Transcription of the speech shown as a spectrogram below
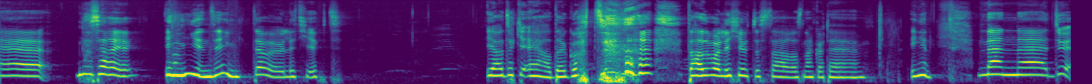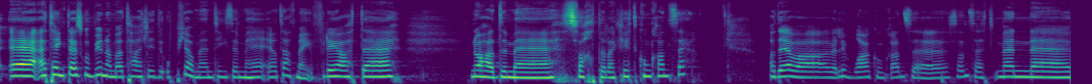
Eh, nå ser jeg ingenting. Det var jo litt kjipt. Ja, dere er. Det er godt. det hadde vært litt kjipt å stå her og snakke til ingen. Men eh, du, eh, jeg tenkte jeg skulle begynne med å ta et lite oppgjør med en ting som har irritert meg. Fordi at eh, nå hadde vi svart eller hvitt-konkurranse. Og det var veldig bra konkurranse sånn sett. Men eh,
